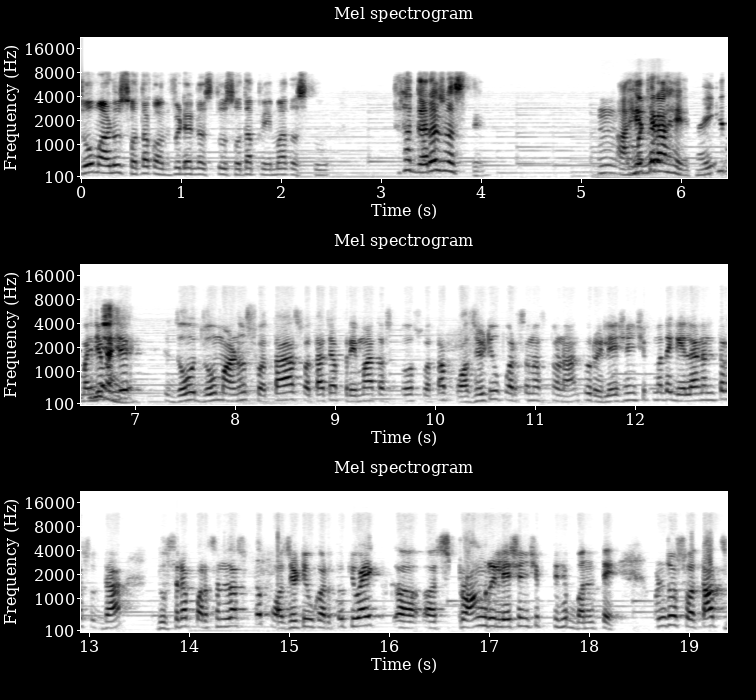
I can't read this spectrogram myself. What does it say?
जो माणूस स्वतः कॉन्फिडंट असतो स्वतः प्रेमात असतो त्याला गरज नसते. आहे तर म्हणजे- आहे. नाही म्हणजे म्हणजे जो जो माणूस स्वतः स्वतःच्या प्रेमात असतो स्वतः पॉझिटिव्ह पर्सन असतो ना तो रिलेशनशिपमध्ये गेल्यानंतर सुद्धा दुसऱ्या पर्सनला सुद्धा पॉझिटिव्ह करतो किंवा एक स्ट्रॉंग रिलेशनशिप तिथे बनते. पण जो स्वतःच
